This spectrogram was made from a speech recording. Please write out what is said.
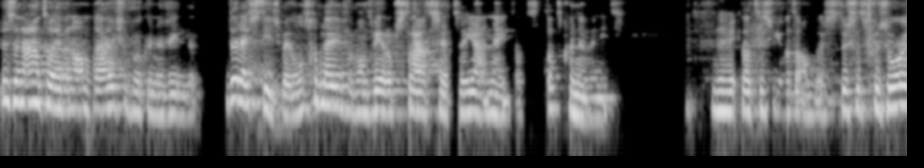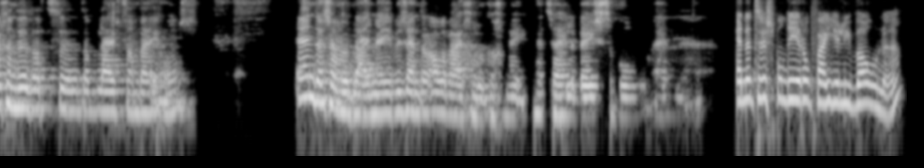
Dus een aantal hebben een ander huisje voor kunnen vinden. De rest is bij ons gebleven, want weer op straat zetten, ja, nee, dat, dat kunnen we niet. Nee. Dat is weer wat anders. Dus het verzorgende, dat, uh, dat blijft dan bij ons. En daar zijn we blij mee. We zijn er allebei gelukkig mee, met de hele beestenboel. En, uh... en het responderen op waar jullie wonen.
